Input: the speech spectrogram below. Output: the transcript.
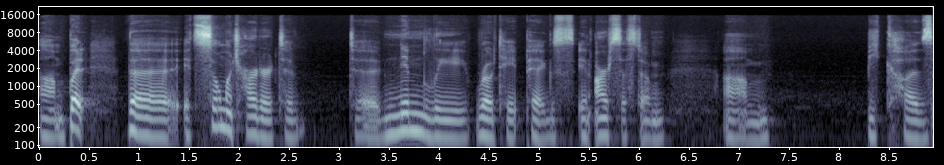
Um, but the it's so much harder to to nimbly rotate pigs in our system um, because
